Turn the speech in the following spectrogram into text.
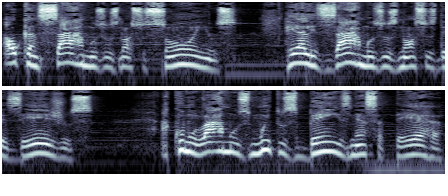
alcançarmos os nossos sonhos, realizarmos os nossos desejos, acumularmos muitos bens nessa terra.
